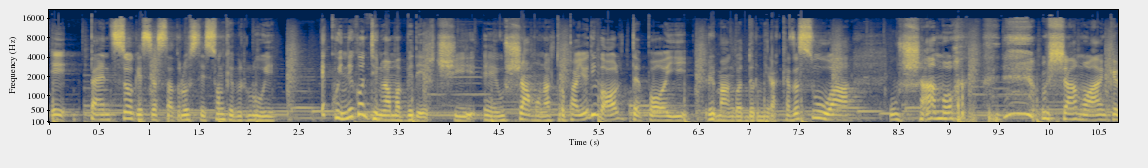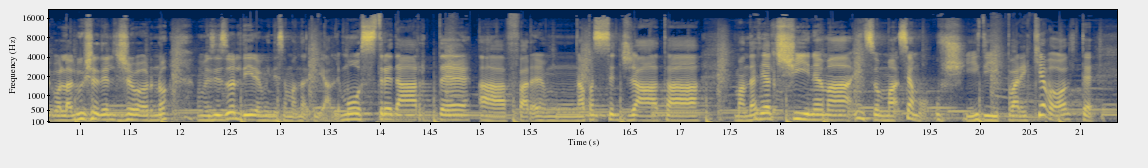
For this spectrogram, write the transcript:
e penso che sia stato lo stesso anche per lui. E quindi continuiamo a vederci, e usciamo un altro paio di volte, poi rimango a dormire a casa sua, usciamo, usciamo anche con la luce del giorno, come si suol dire, quindi siamo andati alle mostre d'arte, a fare una passeggiata, siamo andati al cinema, insomma siamo usciti parecchie volte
